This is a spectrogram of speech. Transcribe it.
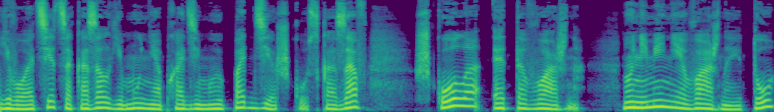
Его отец оказал ему необходимую поддержку, сказав «Школа — это важно, но не менее важно и то,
